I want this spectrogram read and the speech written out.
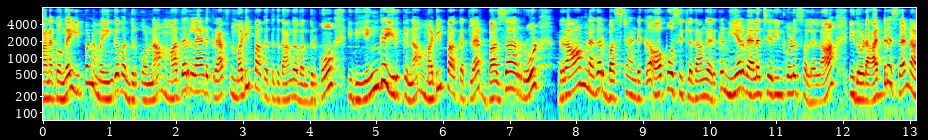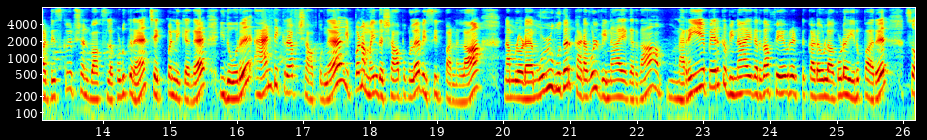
வணக்கங்க. இப்போ நம்ம எங்கே வந்திருக்கோம்னா மதர்லேண்ட் கிராஃப்ட் மடிப்பாக்கத்துக்கு தாங்க வந்திருக்கோம். இது எங்கே இருக்குன்னா மடிப்பாக்கத்தில் பஜார் ரோட் ராம்நகர் பஸ் ஸ்டாண்டுக்கு ஆப்போசிட்டில் தாங்க இருக்குது நியர் வேளச்சேரின்னு கூட சொல்லலாம். இதோட அட்ரஸை நான் டிஸ்கிரிப்ஷன் பாக்ஸில் கொடுக்குறேன். செக் பண்ணிக்கோங்க. இது ஒரு ஹேண்டிகிராஃப்ட் ஷாப்புங்க இப்போ நம்ம இந்த ஷாப்புக்குள்ளே விசிட் பண்ணலாம். நம்மளோட முழு முதற் கடவுள் விநாயகர் தான். நிறைய பேருக்கு விநாயகர் தான் ஃபேவரெட் கடவுளாக கூட இருப்பார். ஸோ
